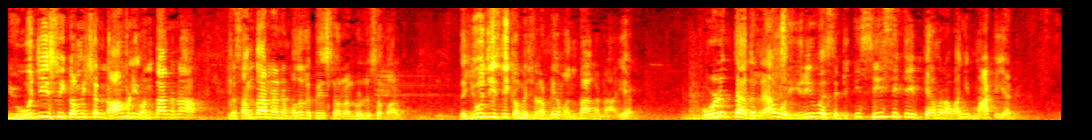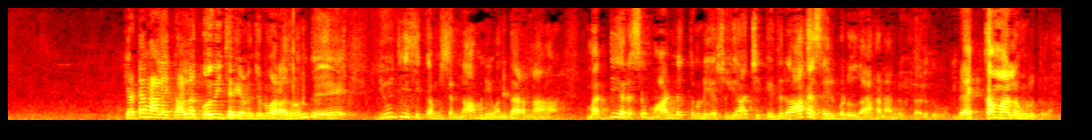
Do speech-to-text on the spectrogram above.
யூஜிசி கமிஷன் நாமினி வந்தாங்கன்னா இந்த சந்தான முதல்ல பேசுவார்ல லொல்லு சபாவில் இந்த யூஜிசி கமிஷன் அப்படியே வந்தாங்கன்னா ஏ கொடுத்ததுல ஒரு யூனிவர்சிட்டிக்கு சிசிடிவி கேமரா வாங்கி மாட்டியாடு. கேட்டால் நாளை காலைல கோவிச்செழியன் சொல்லுவார் அது வந்து யூஜிசி கமிஷன் நாமினி வந்தாருன்னா மத்திய அரசு மாநிலத்தினுடைய சுயாட்சிக்கு எதிராக செயல்படுவதாக நாங்கள் கருதுவோம். வெக்கமா இல்லை உங்களுக்குலாம்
